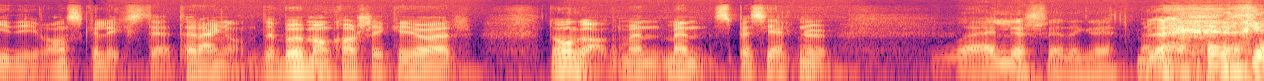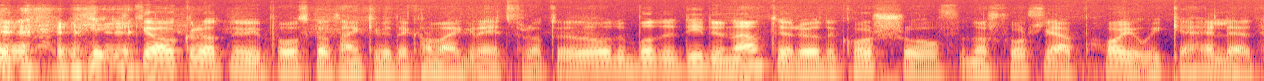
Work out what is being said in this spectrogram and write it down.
i de vanskeligste terrengene. Det bør man kanskje ikke gjøre noen gang, men, men spesielt nå. Ellers er det greit, men ikke, ikke, akkurat nå i påska tenker vi det kan være greit. for at Både de du nevnte, Røde Kors og Norsk Folkehjelp, har jo ikke heller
